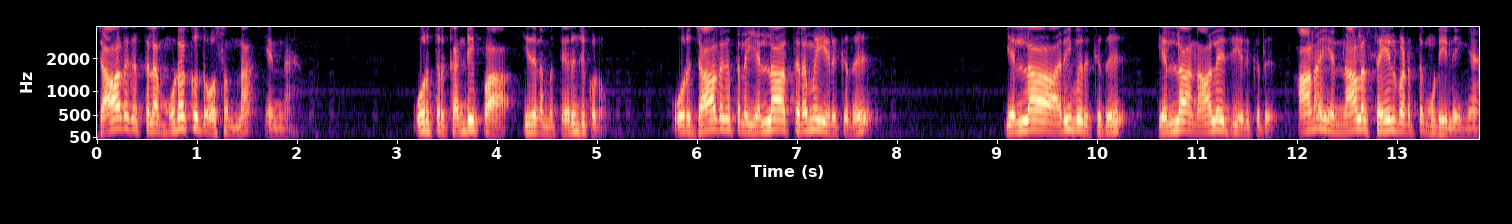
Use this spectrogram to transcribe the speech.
ஜாதகத்தில் முடக்கு தோஷம்னா என்ன? ஒருத்தர் கண்டிப்பாக இதை நம்ம தெரிஞ்சுக்கணும். ஒரு ஜாதகத்தில் எல்லா திறமை இருக்குது. எல்லா அறிவு இருக்குது. எல்லா நாலேஜ் இருக்குது. ஆனால் என்னால் செயல்படுத்த முடியலைங்க.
